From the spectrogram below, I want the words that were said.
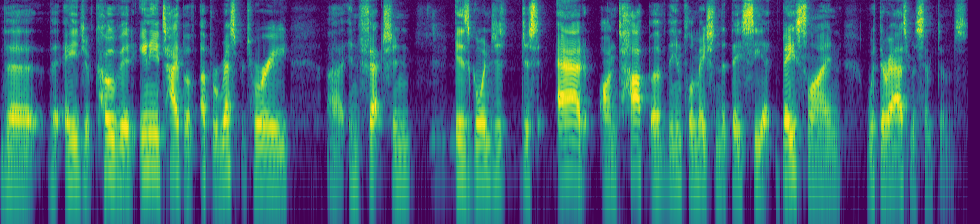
the the age of COVID, any type of upper respiratory uh, infection is going to just add on top of the inflammation that they see at baseline with their asthma symptoms.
